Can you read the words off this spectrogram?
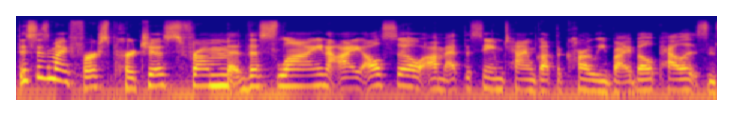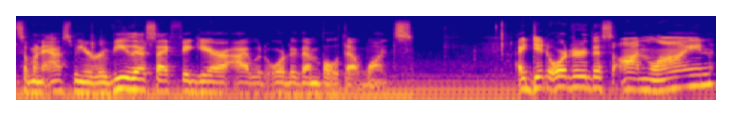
This is my first purchase from this line. I also, um, at the same time, got the Carly Bybel palette. Since someone asked me to review this, I figure I would order them both at once. I did order this online.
